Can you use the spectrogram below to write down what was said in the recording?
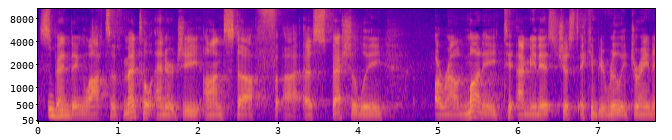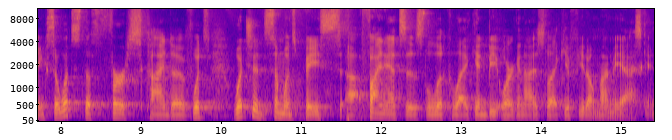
spending mm-hmm. lots of mental energy on stuff, uh, especially around money to, i mean it's just it can be really draining. So what's the first kind of what's what should someone's base uh, finances look like and be organized like if you don't mind me asking?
